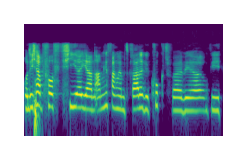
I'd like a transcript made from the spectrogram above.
Und ich habe vor vier Jahren angefangen, wir haben jetzt gerade geguckt, weil wir irgendwie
